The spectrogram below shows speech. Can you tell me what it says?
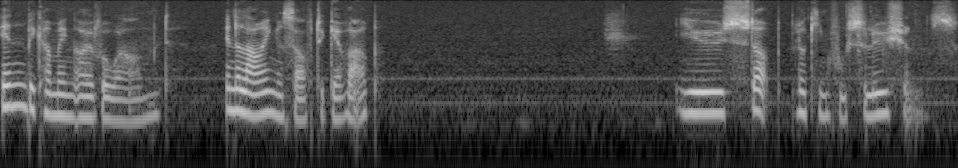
in becoming overwhelmed, in allowing yourself to give up, you stop looking for solutions.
